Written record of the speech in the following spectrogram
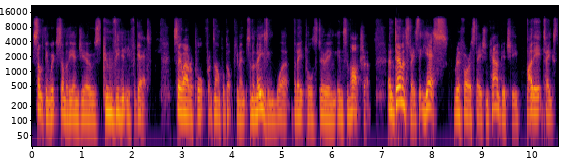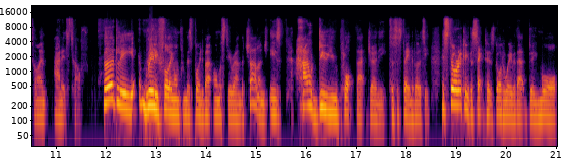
something which some of the NGOs conveniently forget. So, our report, for example, documents some amazing work that April's doing in Sumatra and demonstrates that yes, reforestation can be achieved, but it takes time and it's tough. Thirdly, really following on from this point about honesty around the challenge, is how do you plot that journey to sustainability? Historically, the sector has got away without doing more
